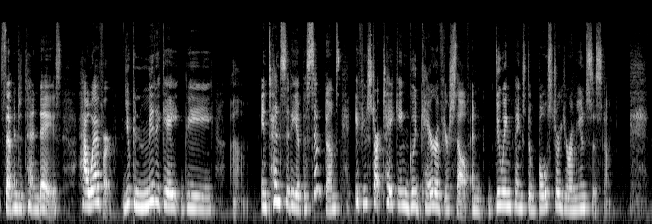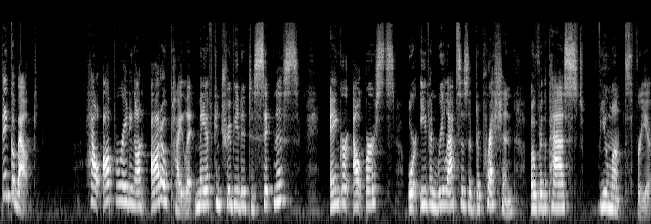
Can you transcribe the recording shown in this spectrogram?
seven to 10 days. However, you can mitigate the um, intensity of the symptoms if you start taking good care of yourself and doing things to bolster your immune system. Think about how operating on autopilot may have contributed to sickness, anger outbursts, or even relapses of depression over the past few months for you.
